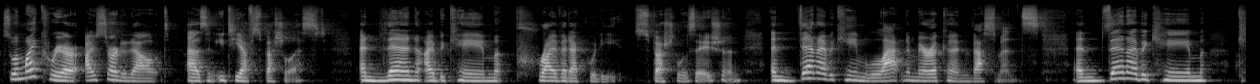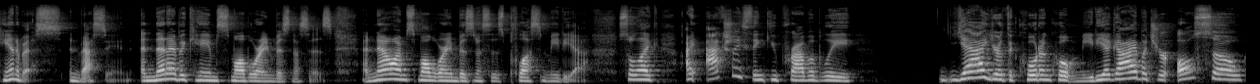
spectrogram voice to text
so in my career I started out as an ETF specialist. And then I became private equity specialization. And then I became Latin America investments. And then I became cannabis investing. And then I became small boring businesses. And now I'm small boring businesses plus media. So, like, I actually think you probably yeah, you're the quote unquote media guy, but you're also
